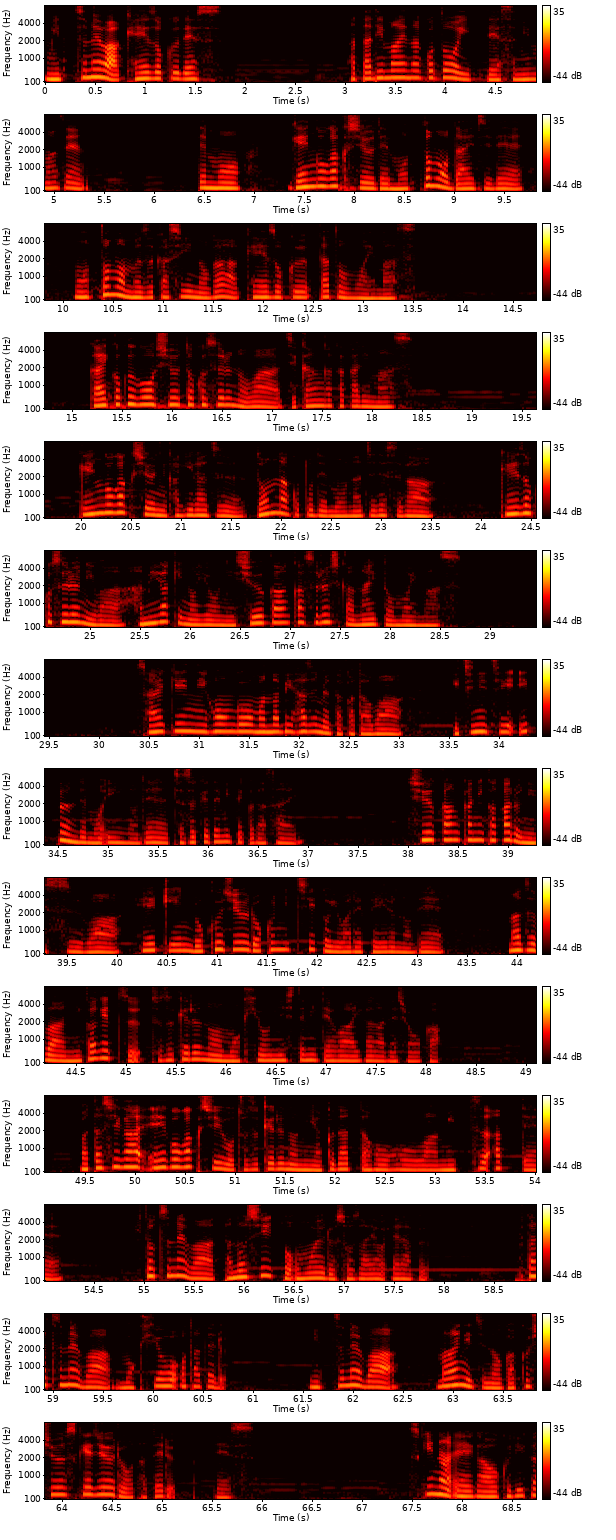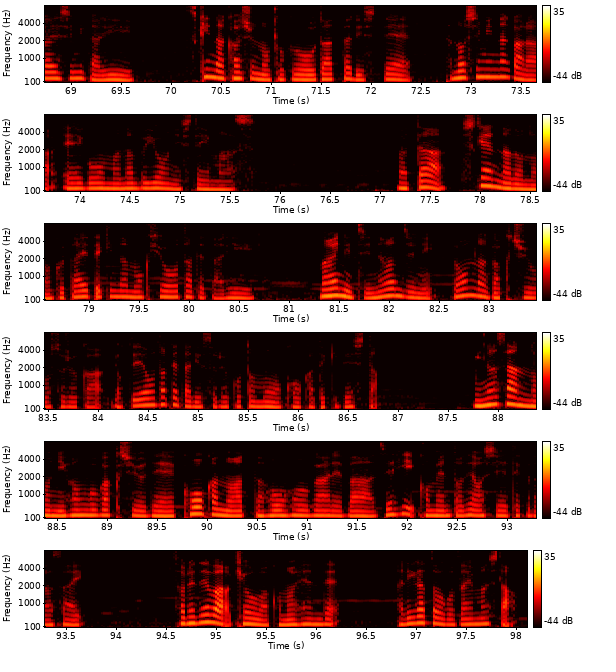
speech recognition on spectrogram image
三つ目は継続です。当たり前なことを言ってすみません。でも、言語学習で最も大事で、最も難しいのが継続だと思います。外国語を習得するのは時間がかかります。言語学習に限らずどんなことでも同じですが継続するには歯磨きのように習慣化するしかないと思います。最近日本語を学び始めた方は1日1分でもいいので続けてみてください。習慣化にかかる日数は平均66日と言われているのでまずは2ヶ月続けるのを目標にしてみてはいかがでしょうか。私が英語学習を続けるのに役立った方法は3つあって、1つ目は楽しいと思える素材を選ぶ。2つ目は目標を立てる。3つ目は毎日の学習スケジュールを立てるです。好きな映画を繰り返し見たり、好きな歌手の曲を歌ったりして楽しみながら英語を学ぶようにしています。また試験などの具体的な目標を立てたり毎日何時にどんな学習をするか予定を立てたりすることも効果的でした皆さんの日本語学習で効果のあった方法があれば、ぜひコメントで教えてください。それでは今日はこの辺で。ありがとうございました。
